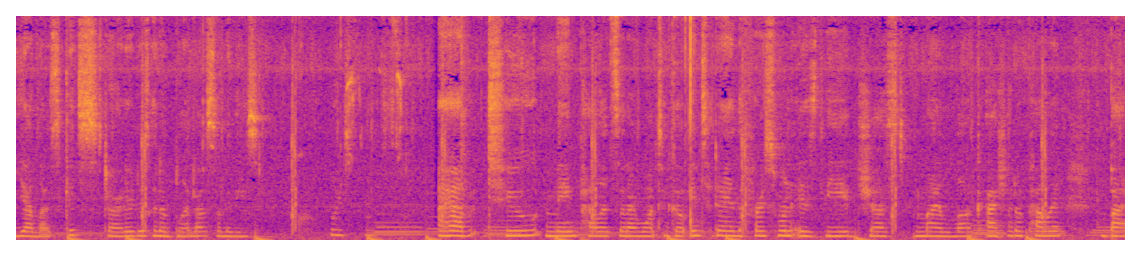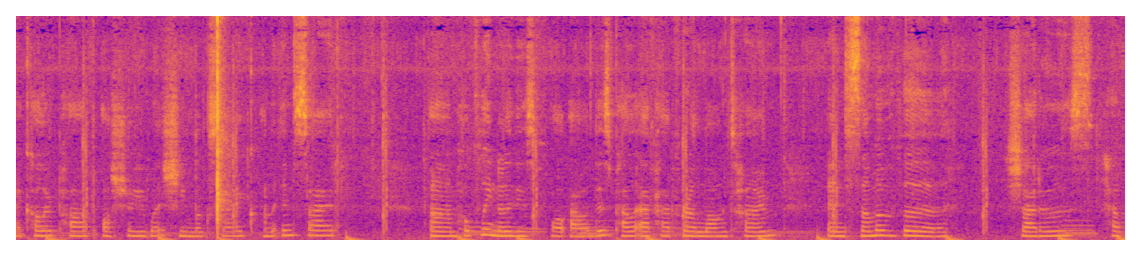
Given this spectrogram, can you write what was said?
yeah let's get started. Just gonna blend out some of these creases I have two main palettes that I want to go in today the first one is the Just My Luck eyeshadow palette by ColourPop. I'll show you what she looks like on the inside um, hopefully none of these fall out. This palette I've had for a long time and some of the shadows have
